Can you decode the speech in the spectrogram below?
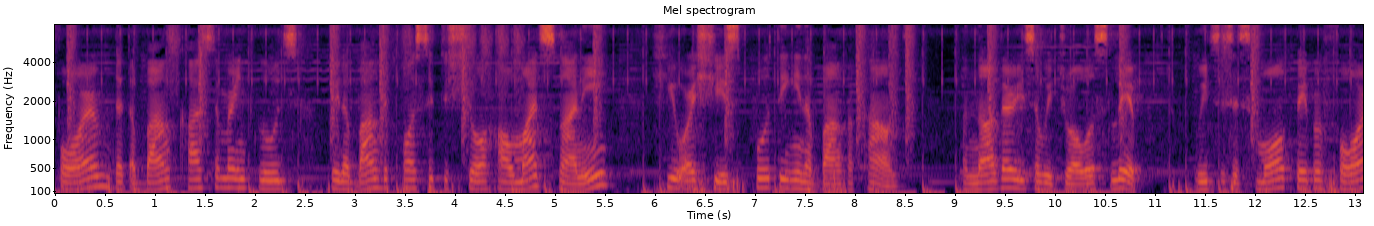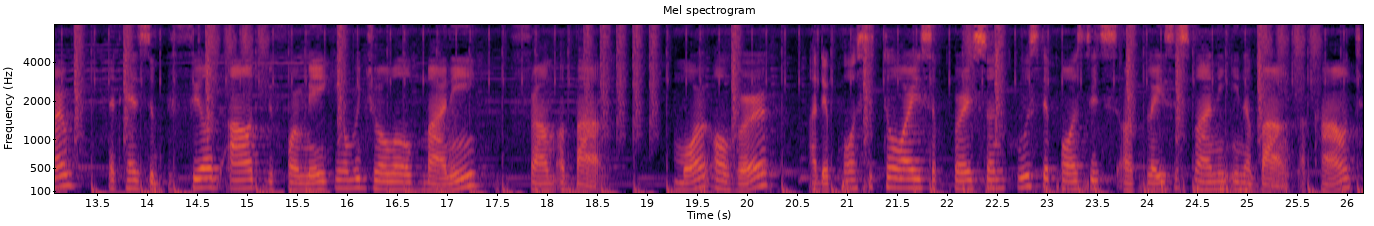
form that a bank customer includes with a bank deposit to show how much money he or she is putting in a bank account. Another is a withdrawal slip, which is a small paper form that has to be filled out before making a withdrawal of money from a bank. Moreover, a depositor is a person who deposits or places money in a bank account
